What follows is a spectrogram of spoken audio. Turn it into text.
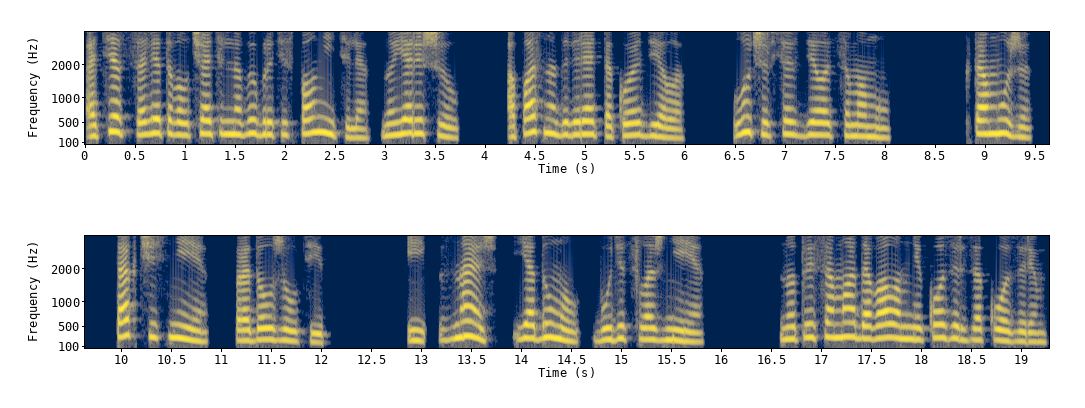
Отец советовал тщательно выбрать исполнителя, но я решил, Опасно доверять такое дело. Лучше все сделать самому. К тому же, так честнее, продолжил Тит. И, знаешь, я думал, будет сложнее. Но ты сама давала мне козырь за козырем.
